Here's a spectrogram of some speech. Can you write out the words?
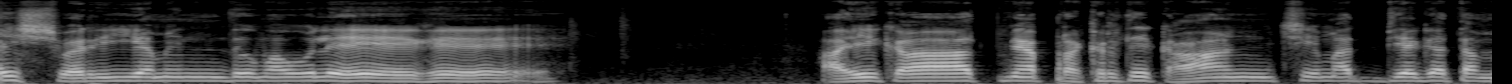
ऐश्वर्यमिन्दुमौलेः ఐకాత్మ్య ప్రకృతి కాంచి మధ్యగతం.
